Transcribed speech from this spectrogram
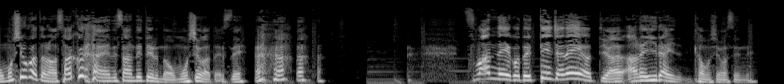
面白かったのは桜彩音さん出てるの面白かったですね。つまんねえこと言ってんじゃねえよっていう、あれ以来かもしれませんね。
